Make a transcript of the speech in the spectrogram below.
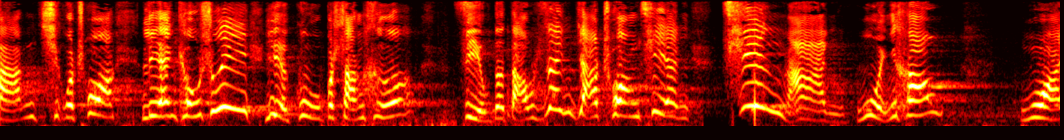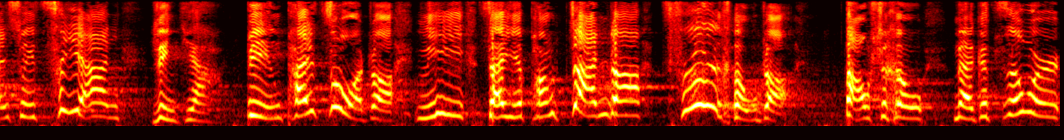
刚起过床，连口水也顾不上喝，就得到人家床前请安问好。万岁此言，人家并排坐着，你在一旁站着伺候着，到时候那个滋味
